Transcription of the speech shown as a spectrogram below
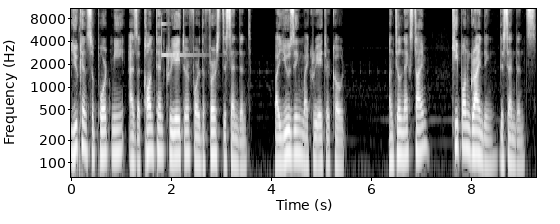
You can support me as a content creator for the first descendant by using my creator code. Until next time, keep on grinding, descendants.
